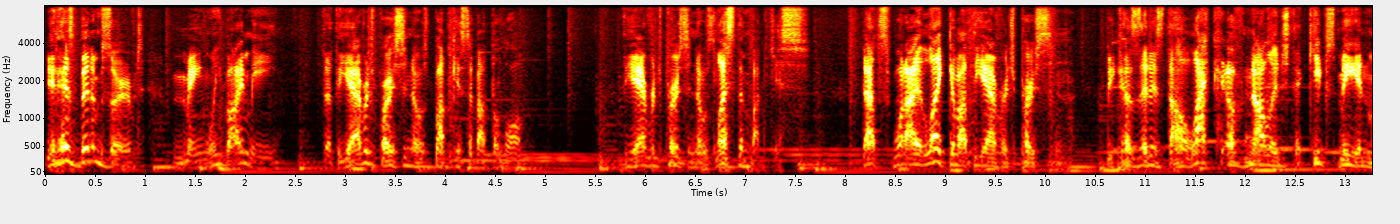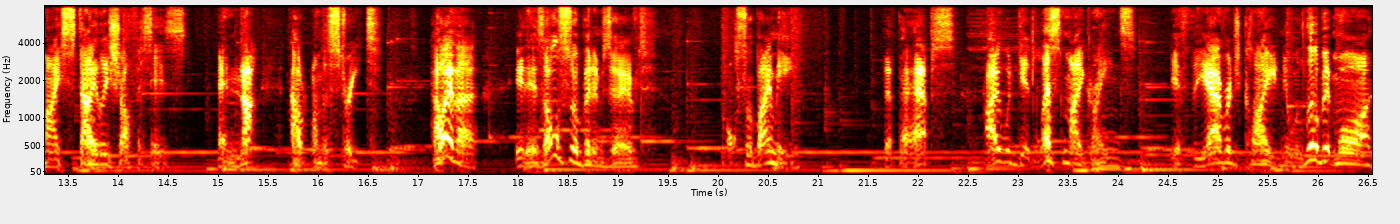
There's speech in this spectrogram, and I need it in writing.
It has been observed, mainly by me, that the average person knows bupkis about the law. The average person knows less than bupkis. That's what I like about the average person, because it is the lack of knowledge that keeps me in my stylish offices and not out on the street. However, it has also been observed, also by me, that perhaps I would get less migraines if the average client knew a little bit more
